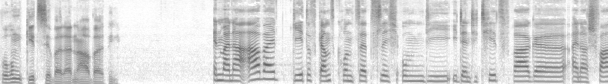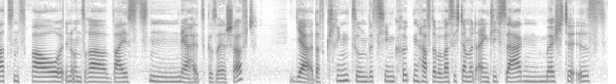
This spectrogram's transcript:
Worum geht es dir bei deinen Arbeiten? In meiner Arbeit geht es ganz grundsätzlich um die Identitätsfrage einer schwarzen Frau in unserer weißen Mehrheitsgesellschaft. Ja, das klingt so ein bisschen krückenhaft, aber was ich damit eigentlich sagen möchte, ist,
